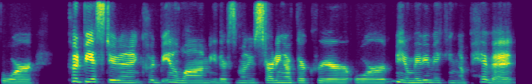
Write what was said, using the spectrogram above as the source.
for could be a student could be an alum either someone who's starting out their career or you know maybe making a pivot.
